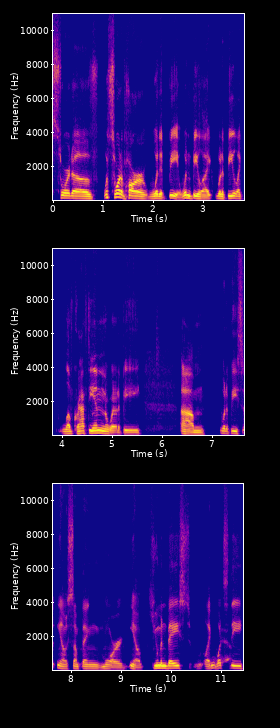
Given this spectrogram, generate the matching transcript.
sort of what sort of horror would it be? It wouldn't be like would it be like Lovecraftian or would it be um would it be you know something more you know human based like what's the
